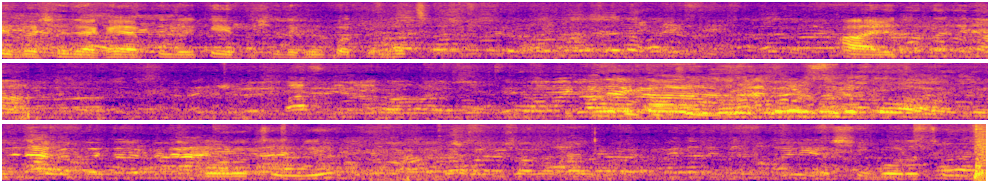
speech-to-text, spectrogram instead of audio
এই পাশে দেখায় আপনাদেরকে, এই পাশে দেখুন কত মাছ। আর বড় চিংড়ি। সে বড় চিংড়ি।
